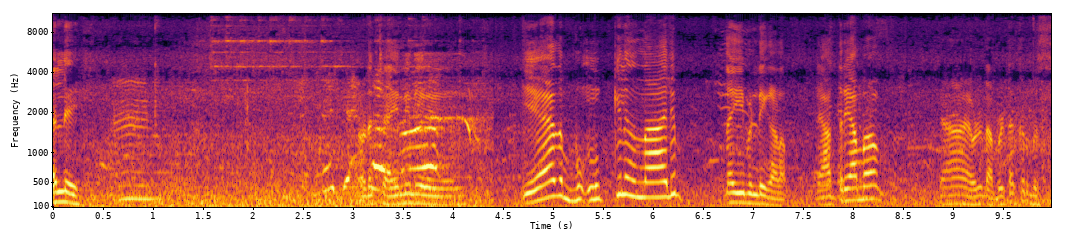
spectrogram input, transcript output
അല്ലേ? അവിടെ ചൈനയിൽ ഏത് മുക്കിൽ നിന്നാലും ഈ ബിൽഡിംഗ് കാണാം. രാത്രിയാകുമ്പോൾ ആ എവിടെ ഡബിൾ ടക്കർ ബസ്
